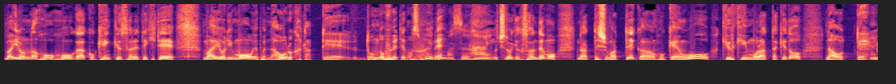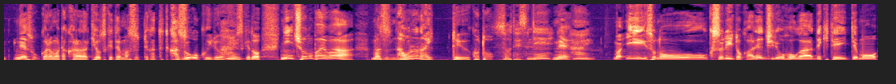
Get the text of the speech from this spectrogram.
まあ、いろんな方法がこう研究されてきて、前よりも、やっぱり治る方って、どんどん増えてますも増えんね。てます。はい。うちのお客さんでもなってしまって、がん保険を給付金もらったけど、治って、はい。ね、そこからまた体気をつけてますって方って数多くいるわけですけど、認知症の場合は、まず治らないっていうこと。そうですね。ねはい。まあ、いい、その、薬とかね、治療法ができていても、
